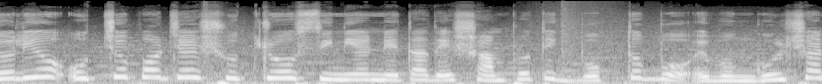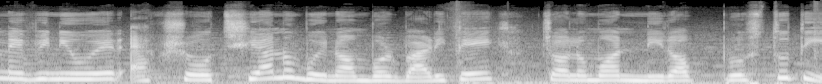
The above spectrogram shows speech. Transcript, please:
দলীয় উচ্চ পর্যায়ের সূত্র সিনিয়র নেতাদের সাম্প্রতিক বক্তব্য এবং গুলশান এভিনিউয়ের একশো ছিয়ানব্বই নম্বর বাড়িতে চলমান নীরব প্রস্তুতি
